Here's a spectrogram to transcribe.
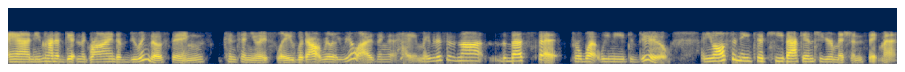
And you kind mm-hmm. of get in the grind of doing those things continuously without really realizing that hey maybe this is not the best fit for what we need to do. And you also need to key back into your mission statement.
